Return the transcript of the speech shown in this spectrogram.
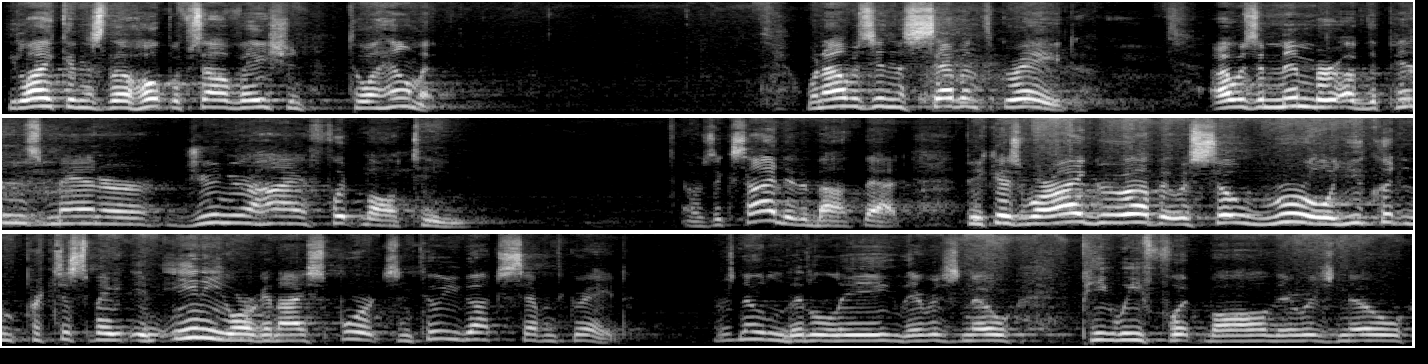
He likens the hope of salvation to a helmet. When I was in the seventh grade, I was a member of the Penns Manor junior high football team. I was excited about that because where I grew up, it was so rural, you couldn't participate in any organized sports until you got to seventh grade. There was no Little League, there was no Pee Wee football, there was no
